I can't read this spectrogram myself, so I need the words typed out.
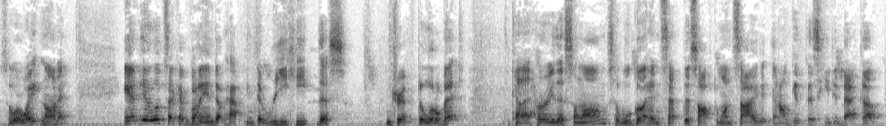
so we're waiting on it And it looks like I'm going to end up having to reheat this drift a little bit to kind of hurry this along. So we'll go ahead and set this off to one side and I'll get this heated back up.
